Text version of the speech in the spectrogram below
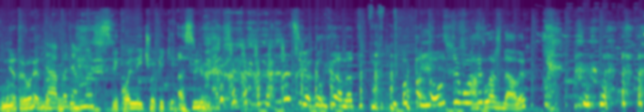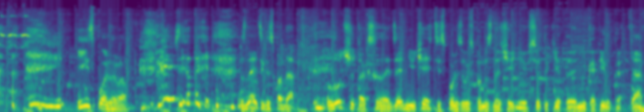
Не отрывает Да, потому что... Свекольные чопики. А свек... свеколка она потолще будет. Охлаждал их. И использовал. Все-таки, знаете, господа, лучше, так сказать, заднюю часть использовать по назначению. Все-таки это не копилка. Да,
